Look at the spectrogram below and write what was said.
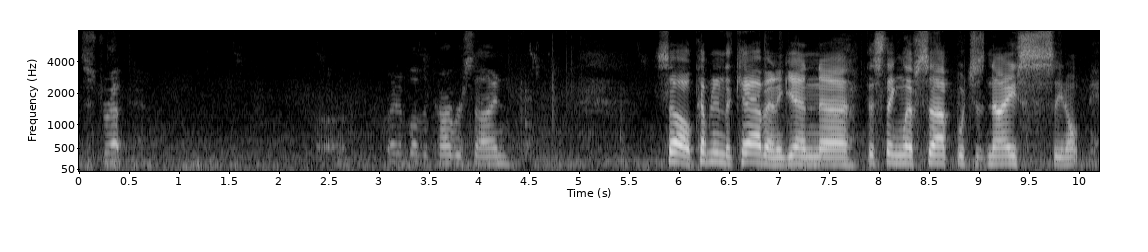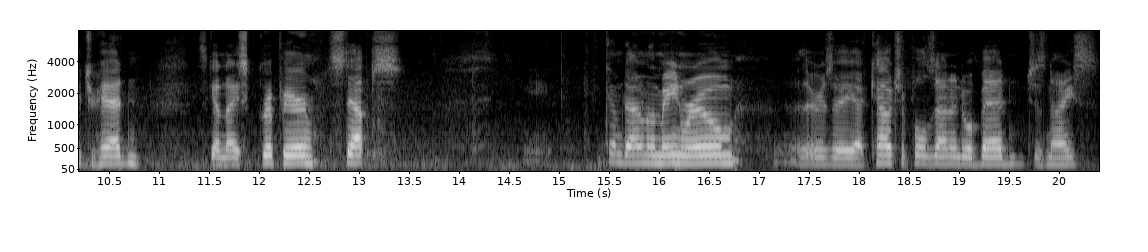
strip right above the Carver sign. So coming into the cabin again, uh, this thing lifts up, which is nice, so you don't hit your head. It's got a nice grip here, steps. Come down to the main room. There's a, a couch that folds down into a bed, which is nice.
